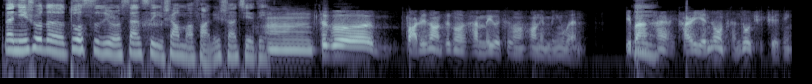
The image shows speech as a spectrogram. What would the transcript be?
那您说的多次就是三次以上吗？法律上界定？嗯，这个法律上这个还没有这种方面明文，一般还还是严重程度去决定。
